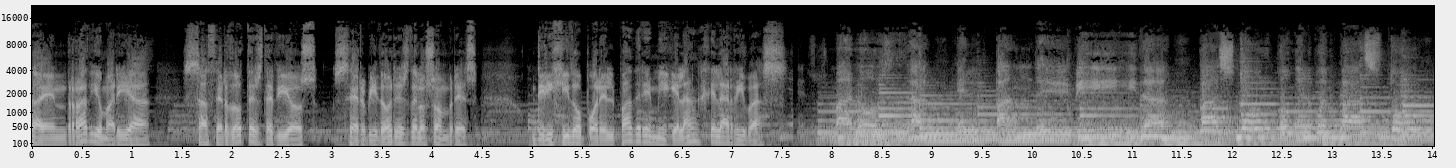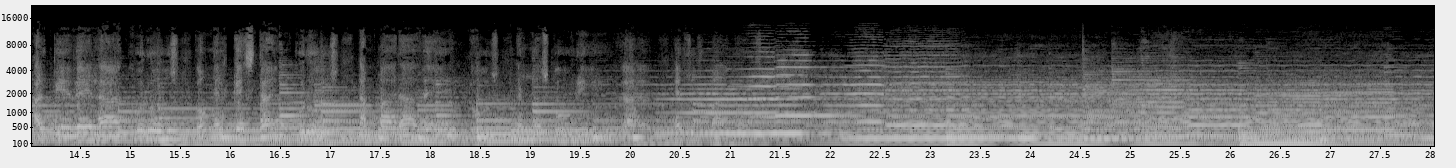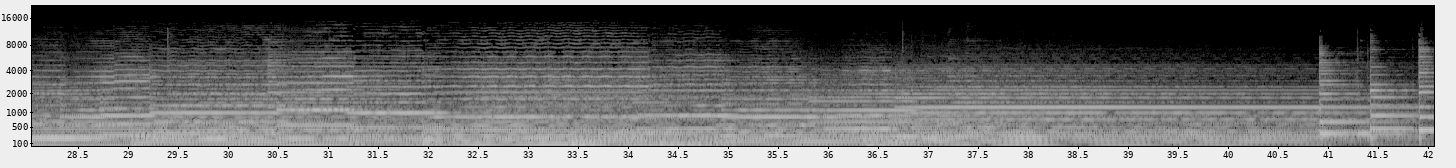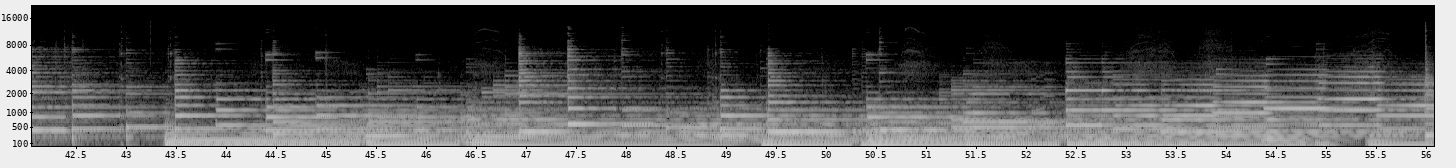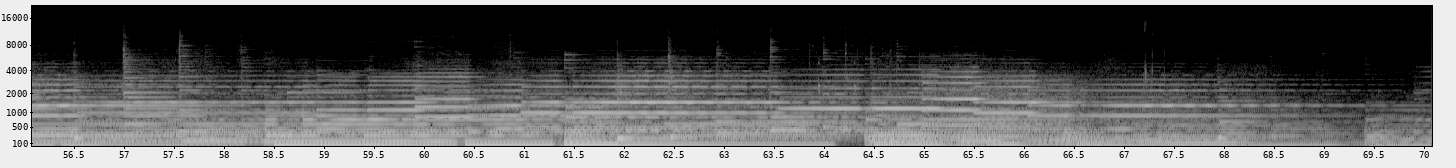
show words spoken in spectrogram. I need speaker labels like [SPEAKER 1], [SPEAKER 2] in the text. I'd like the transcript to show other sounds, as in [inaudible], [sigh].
[SPEAKER 1] En Radio María, Sacerdotes de Dios, Servidores de los Hombres, dirigido por el Padre Miguel Ángel Arribas.
[SPEAKER 2] En sus manos da el pan de vida, pastor con el buen pastor, al pie de la cruz, con el que está en cruz, lámpara de luz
